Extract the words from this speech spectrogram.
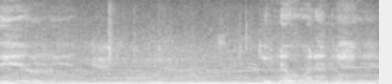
them. You know what I mean?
